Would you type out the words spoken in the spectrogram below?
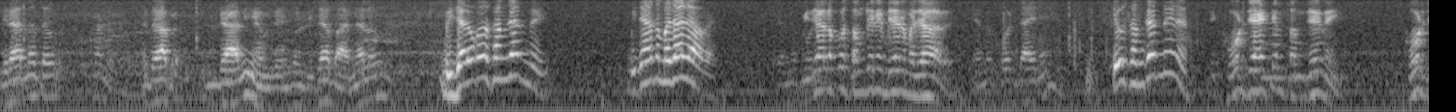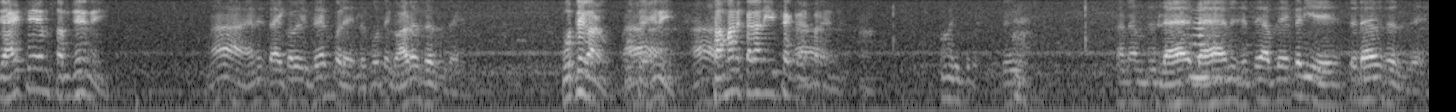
વિરાટ તો બીજા બહારના લોકો? બીજા લોકો તો સમજે જ નહીં. બીજા તો મજા જ આવે. બીજા લોકો સમજે ને બીજાને મજા આવે. એનો ખોટ જાય ને? એવું સમજે જ નહીં ને? ખોટ જાય છે એમ સમજે નહીં. ખોટ જાય છે એમ સમજે નહીં. ના એને સાયકોલોજી ઇફેક્ટ પડે એટલે પોતે ગાળો થતો જાય પોતે ગાળો પોતે હા, એની. હા. સામાન્ય કલાની ઇફેક્ટ પડે એને હા. એવું. અને આમ દયા આપણે કરીએ તો ડાયો થતો જાય.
